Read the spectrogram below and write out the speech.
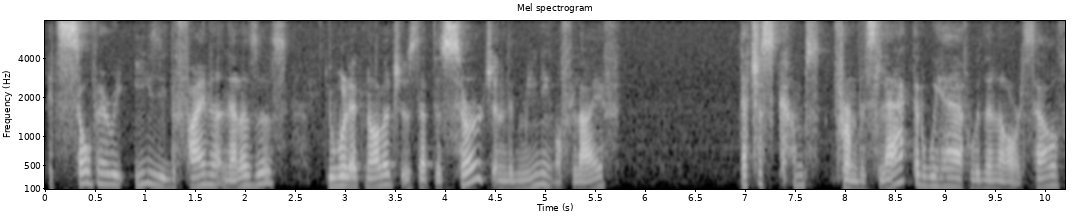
It's so very easy. The final analysis you will acknowledge is that the search and the meaning of life that just comes from this lack that we have within ourselves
